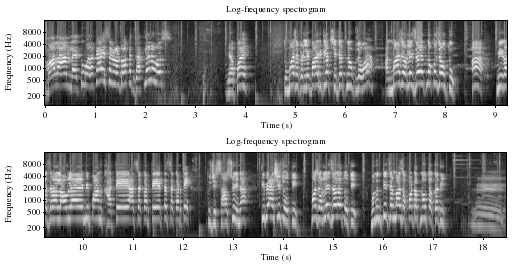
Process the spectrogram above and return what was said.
मला आणलाय. तुम्हाला काय सगळं डोक्यात घातलं ना बस? या पाय. तू माझ्याकडले बारीक लक्ष देत नको जाऊ हा. आणि माझ्यावर लय जळत नको जाऊ तू. हा मी गजरा लावलाय मी पान खाते असं करते तसं करते. तुझी सासू आहे ना ती बी अशीच होती. माझ्यावर लय जळत होती. म्हणून तिचं आणि माझं पटत नव्हतं कधी. हम्म.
